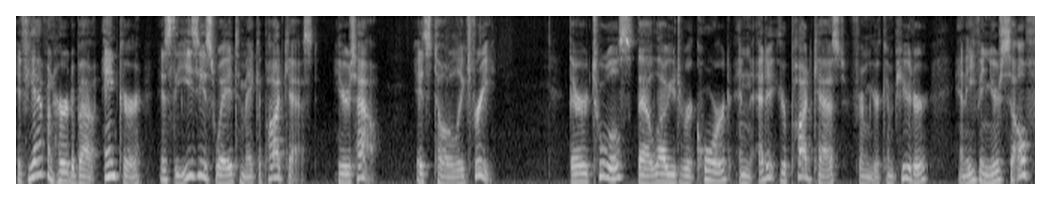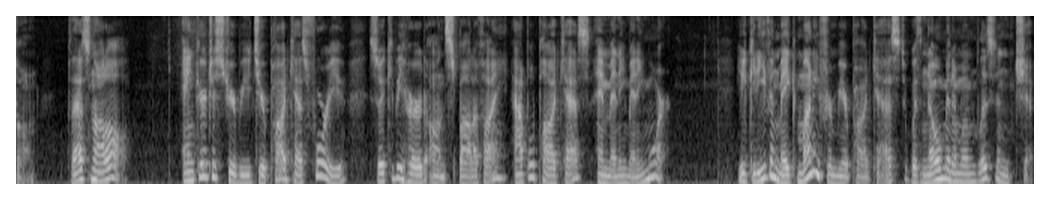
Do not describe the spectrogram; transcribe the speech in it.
If you haven't heard about Anchor, it's the easiest way to make a podcast. Here's how it's totally free. There are tools that allow you to record and edit your podcast from your computer and even your cell phone. But that's not all. Anchor distributes your podcast for you so it can be heard on Spotify, Apple Podcasts, and many, many more. You could even make money from your podcast with no minimum listenership.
